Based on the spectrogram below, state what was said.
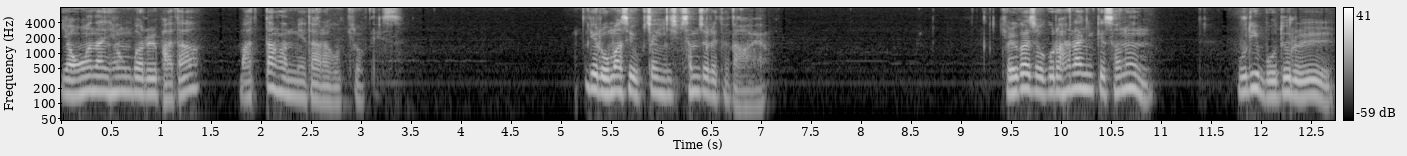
영원한 형벌을 받아 마땅합니다라고 기록되어 있어요. 이게 로마서 6장 23절에도 나와요. 결과적으로 하나님께서는 우리 모두를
